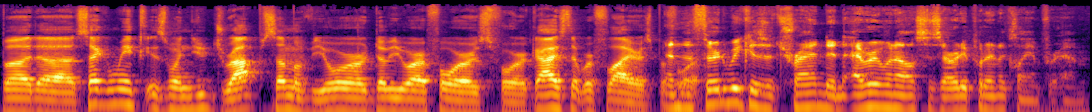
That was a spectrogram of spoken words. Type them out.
but uh, second week is when you drop some of your WR4s for guys that were flyers before. And the third week is a trend, and everyone else has already put in a claim for him.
